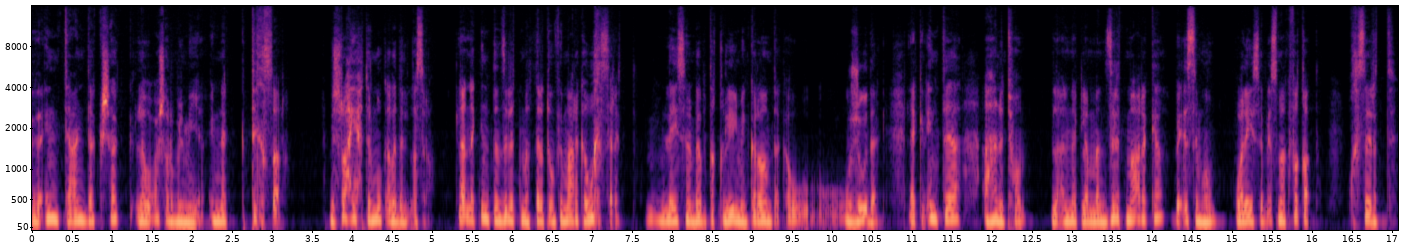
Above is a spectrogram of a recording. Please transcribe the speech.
إذا أنت عندك شك لو عشر بالمية إنك تخسر مش راح يحترموك أبدا الأسرة لأنك أنت نزلت مثلتهم في معركة وخسرت. ليس من باب التقليل من كرامتك أو وجودك لكن أنت أهنتهم لأنك لما نزلت معركة باسمهم وليس باسمك فقط. وخسرت.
